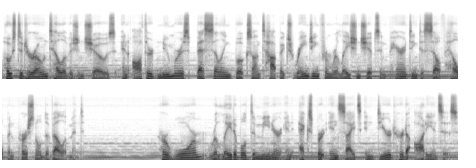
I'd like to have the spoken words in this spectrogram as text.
hosted her own television shows, and authored numerous best-selling books on topics ranging from relationships and parenting to self-help and personal development. Her warm, relatable demeanor and expert insights endeared her to audiences,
